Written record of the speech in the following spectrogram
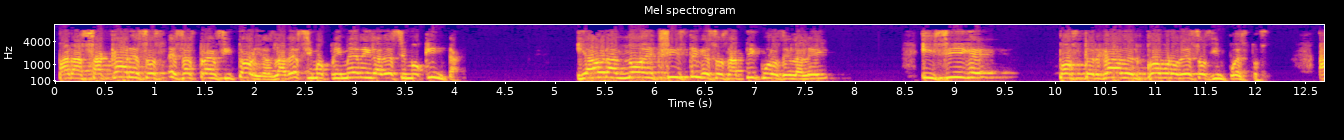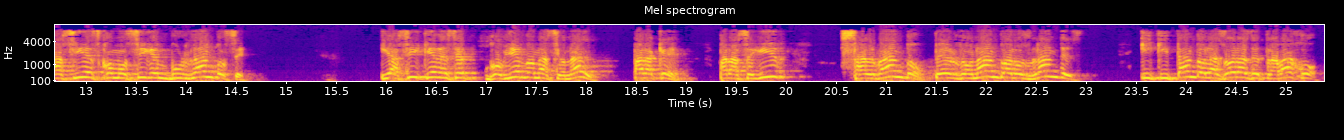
para sacar esos, esas transitorias, la décimo primera y la décimo quinta. Y ahora no existen esos artículos de la ley y sigue postergado el cobro de esos impuestos. Así es como siguen burlándose. Y así quieren ser gobierno nacional. ¿Para qué? Para seguir salvando, perdonando a los grandes y quitando las horas de trabajo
